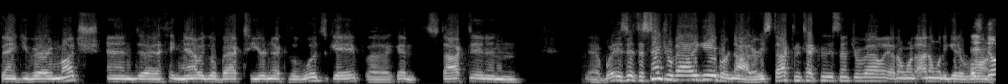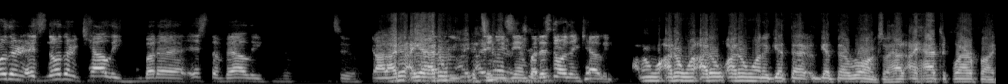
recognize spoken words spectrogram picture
Thank you very much. And uh, I think now we go back to your neck of the woods, Gabe. Uh, again, Stockton and yeah, but is it the Central Valley, Gabe, or not? Or is Stockton technically the Central Valley? I don't want. I don't want to get it wrong. It's northern. It's northern Cali, but uh, it's the Valley too. God, I, don't. yeah, I don't. I, it's in museum, but it's northern Cali. I don't. I don't want. I don't. I don't want to get that get that wrong. So I had. I had to clarify.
